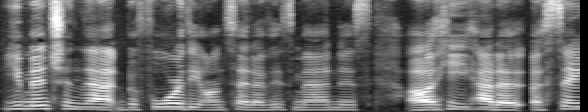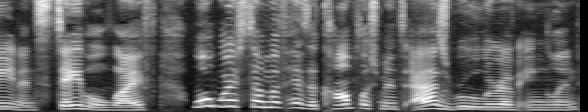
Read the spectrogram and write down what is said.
You mentioned that before the onset of his madness, uh, he had a, a, sane and stable life. What were some of his accomplishments as ruler of England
